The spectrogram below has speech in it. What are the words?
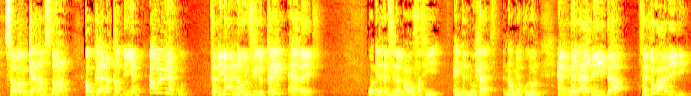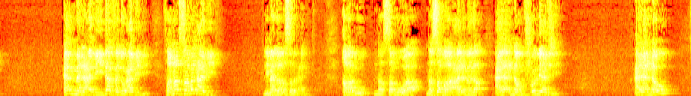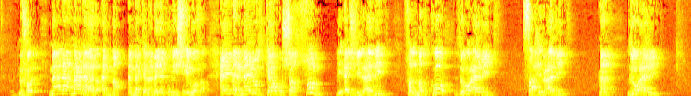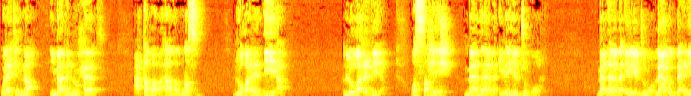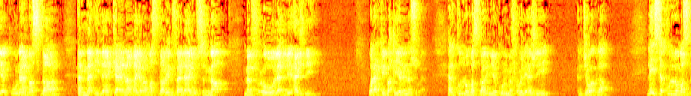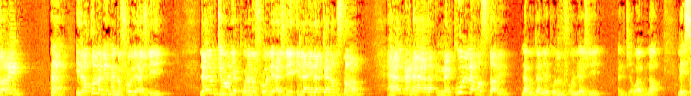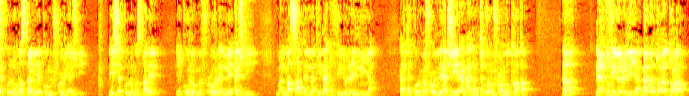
سواء كان مصدرا أو كان قلبيا أو لم يكن. فبما أنه يفيد التعليل هذا يكفي. ومن الأمثلة المعروفة في عند النحاة أنهم يقولون أما العبيد فذو عبيد. أما العبيد فذو عبيد. فنصب العبيد. لماذا نصب العبيد؟ قالوا نصبوها نصبها على ماذا؟ على أنه مفعول لأجله. على أنه مفعول. معنى معنى هذا أما أما كما ما يكون من شيء وفى أي مهما يذكر شخص لأجل العبيد فالمذكور ذو عبيد صاحب عبيد. ها ذو عبيد. ولكن إمام النحاة اعتبر هذا النصب لغة رديئة. لغة رديئة. والصحيح ما ذهب إليه الجمهور. ما ذهب إليه الجمهور. لا بد أن يكون مصدرا. أما إذا كان غير مصدر فلا يسمى مفعولا لأجله. ولكن بقي لنا سؤال. هل كل مصدر يكون مفعول لأجله؟ الجواب لا. ليس كل مصدر. ها إذا قلنا بأن المفعول لأجله لا يمكن أن يكون مفعول لأجله إلا إذا كان مصدرا. هل معنى هذا أن كل مصدر لابد أن يكون مفعول لأجله؟ الجواب لا. ليس كل مصدر يكون مفعول لأجله. ليس كل مصدر يكون مفعولا لأجله. المصادر التي لا تفيد العلية؟ هل تكون مفعول لأجله أم لم تكن مفعول مطلقا؟ ها؟ لا تفيد العلية. ماذا تعرب؟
